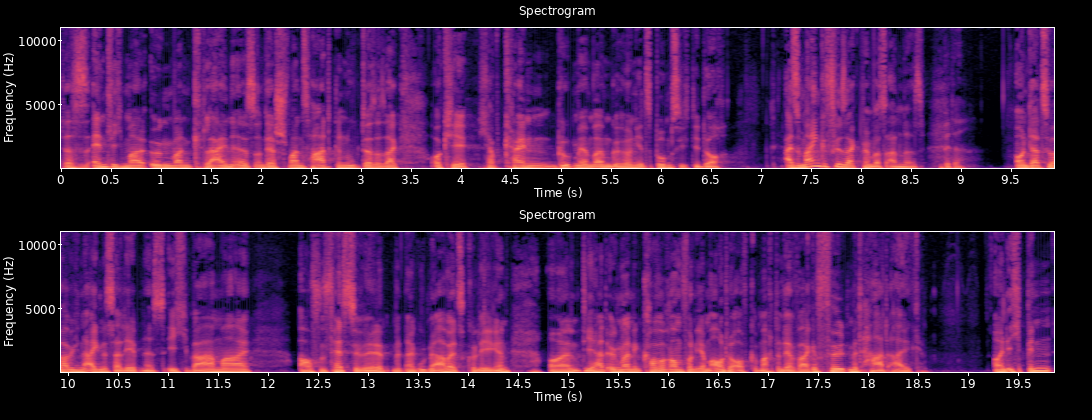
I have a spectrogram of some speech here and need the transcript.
dass es endlich mal irgendwann klein ist und der Schwanz hart genug, dass er sagt, okay, ich habe kein Blut mehr in meinem Gehirn, jetzt bumse ich die doch. Also mein Gefühl sagt mir was anderes. Bitte. Und dazu habe ich ein eigenes Erlebnis. Ich war mal auf einem Festival mit einer guten Arbeitskollegin und die hat irgendwann den Kofferraum von ihrem Auto aufgemacht und der war gefüllt mit Hartalk. Und ich bin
